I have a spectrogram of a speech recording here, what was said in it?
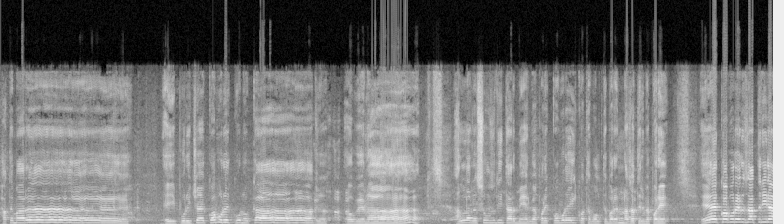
ফাতেমার এই পরিচয় কবরে কোনো কাজ হবে না। আল্লাহ রসুল যদি তার মেয়ের ব্যাপারে কবরে এই কথা বলতে পারেন নাজাতের ব্যাপারে, এ কবরের যাত্রীরা,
